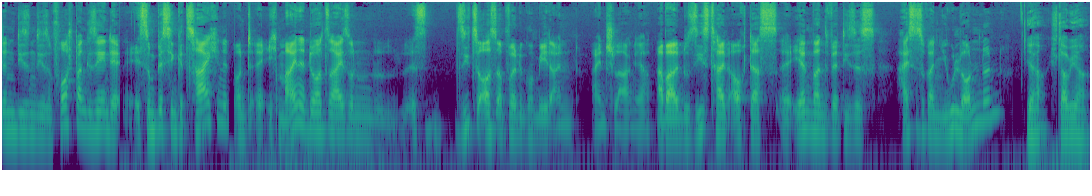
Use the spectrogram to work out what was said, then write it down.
diesen, diesen Vorspann gesehen, der ist so ein bisschen gezeichnet und äh, ich meine, dort sei so ein, es sieht so aus, als ob wir den Komet ein, einschlagen, ja. Aber du siehst halt auch, dass äh, irgendwann wird dieses, heißt es sogar New London? Ja, ich glaube ja.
